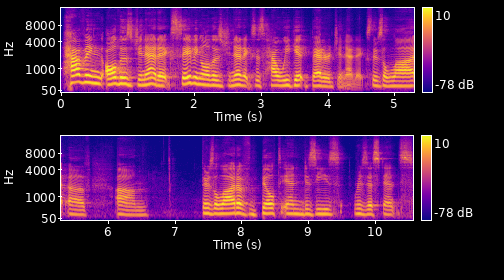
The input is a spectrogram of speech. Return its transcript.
having all those genetics, saving all those genetics is how we get better genetics. There's a lot of um, there's a lot of built-in disease resistance,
